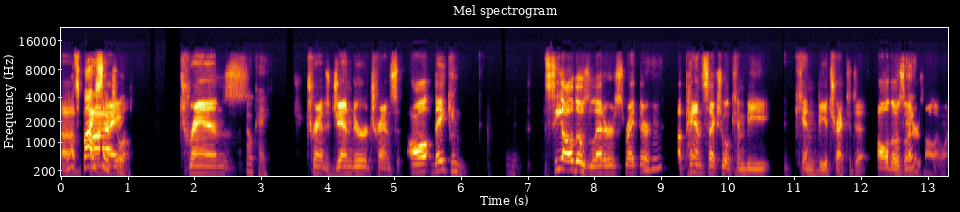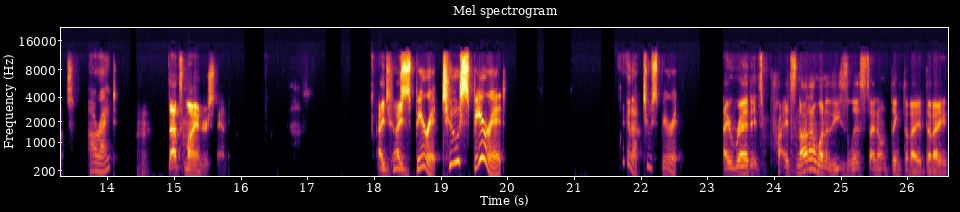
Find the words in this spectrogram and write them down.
uh What's bi, bisexual? trans Okay. transgender trans all they can see all those letters right there Mhm. A pansexual can be can be attracted to all those Okay. letters all at once All right. Mm-hmm. that's my understanding I, Two I spirit. Two spirit. Look at that. Two spirit. I read it's it's not on one of these lists. I don't think that I that I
